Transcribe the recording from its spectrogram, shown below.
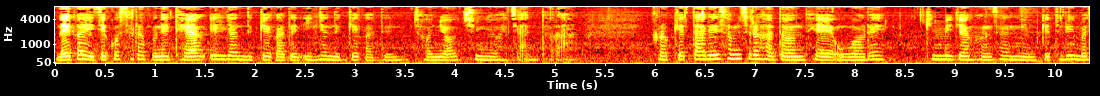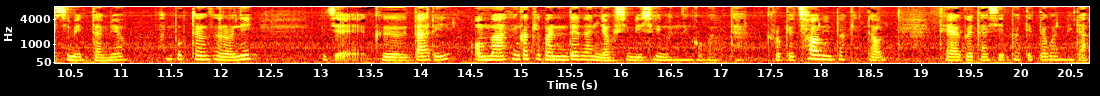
내가 이제껏 살아보니 대학 1년 늦게 가든 2년 늦게 가든 전혀 중요하지 않더라. 그렇게 딸이 삼수를 하던 해 5월에 김미경 강사님께 드릴 말씀이 있다며 한복탕 선언이 이제 그 딸이 엄마 생각해봤는데 난 역시 미술이 맞는 것 같아. 그렇게 처음 입학했던 대학을 다시 입학했다고 합니다.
